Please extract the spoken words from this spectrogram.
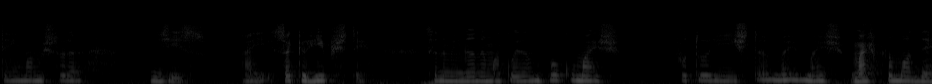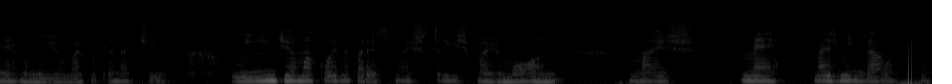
tem uma mistura disso aí. Só que o hipster, se eu não me engano, é uma coisa um pouco mais futurista, mais, mais, mais pro moderno mesmo, mais pro alternativo. O indie é uma coisa, parece mais triste, mais morna, mais meh, mais mingau, assim.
